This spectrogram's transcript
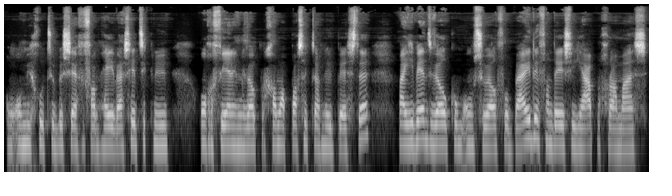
om, om je goed te beseffen van... hé, hey, waar zit ik nu ongeveer en in welk programma pas ik dan nu het beste? Maar je bent welkom om zowel voor beide van deze jaarprogramma's...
